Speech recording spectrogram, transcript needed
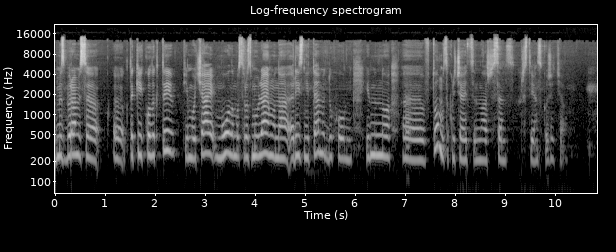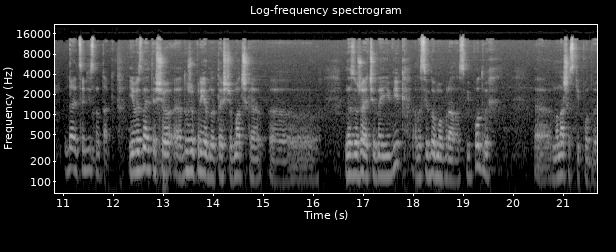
ми збираємося. е, Такий колектив, п'ємо чай, молимось, розмовляємо на різні теми духовні. Іменно е, в тому заключається наш сенс християнського життя. Да, це дійсно так. І ви знаєте, що е, дуже приємно те, що матушка, е, незважаючи на її вік, але свідомо брала свій подвиг, е, монашеський подвиг.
